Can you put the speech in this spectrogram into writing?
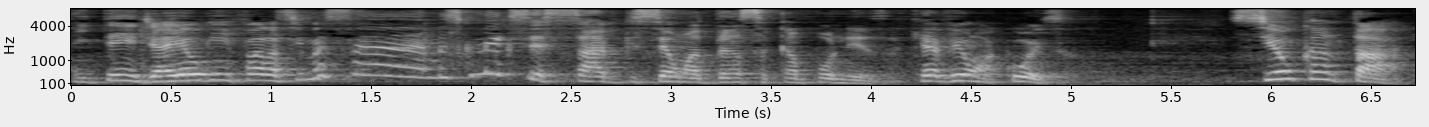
Entende? Aí alguém fala assim, mas, ah, mas como é que você sabe que isso é uma dança camponesa? Quer ver uma coisa? Se eu cantar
